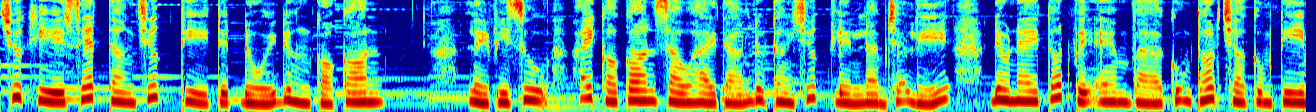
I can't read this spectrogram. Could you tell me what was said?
Trước khi xét thăng chức thì tuyệt đối đừng có con. Lấy ví dụ, hãy có con sau 2 tháng được thăng chức lên làm trợ lý. Điều này tốt với em và cũng tốt cho công ty.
